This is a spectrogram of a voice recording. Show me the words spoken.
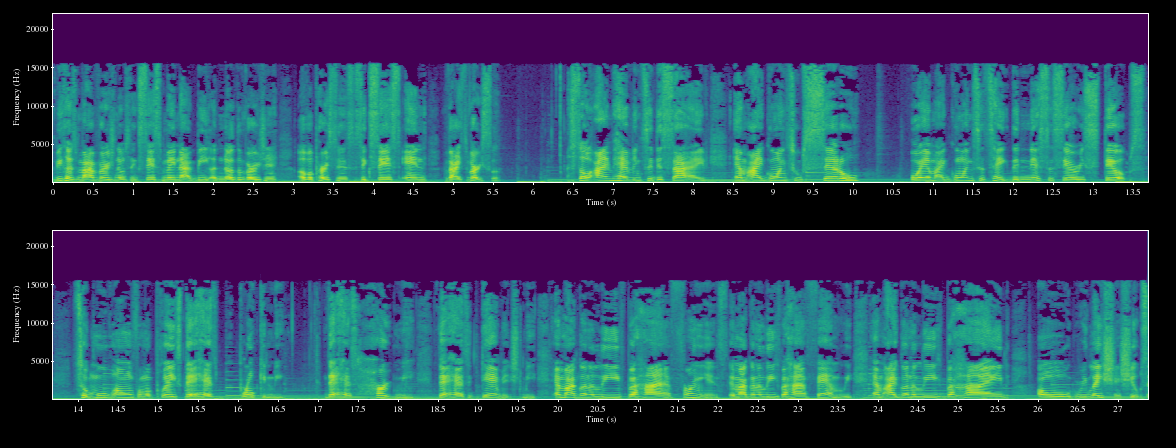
Because my version of success may not be another version of a person's success, and vice versa. So I'm having to decide am I going to settle or am I going to take the necessary steps to move on from a place that has broken me? that has hurt me, that has damaged me? Am I going to leave behind friends? Am I going to leave behind family? Am I going to leave behind old relationships?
